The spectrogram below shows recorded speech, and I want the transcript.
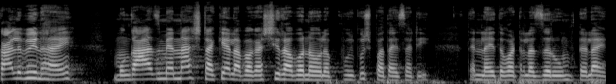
काल बी नाही. मग आज मी नाश्ता केला बघा शिरा बनवला पुष्पाताईसाठी. त्यांना इथं वाटायला जर उमटलं आहे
